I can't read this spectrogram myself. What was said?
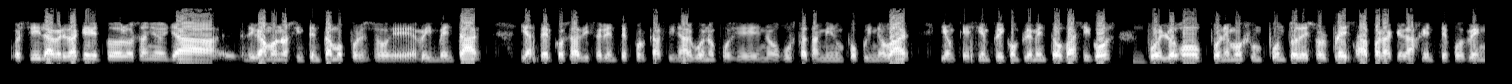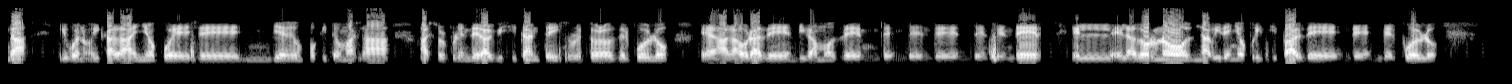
Pues sí, la verdad que todos los años ya, digamos, nos intentamos por eso eh, reinventar y hacer cosas diferentes porque al final, bueno, pues eh, nos gusta también un poco innovar y aunque siempre hay complementos básicos, pues luego ponemos un punto de sorpresa para que la gente pues venga y bueno, y cada año pues eh, llegue un poquito más a, sorprender al visitante y sobre todo a los del pueblo eh, a la hora de, digamos, de, encender el, el, adorno navideño principal del pueblo.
